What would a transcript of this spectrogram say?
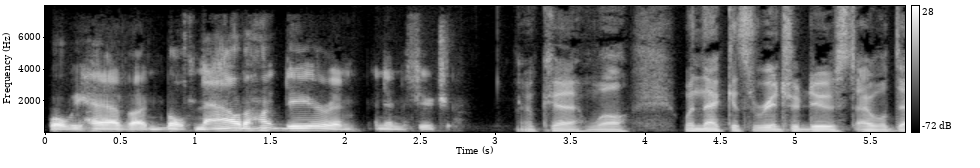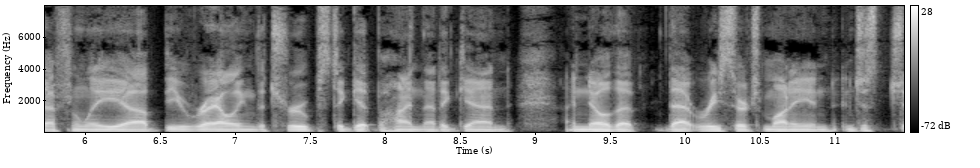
what we have uh, both now to hunt deer and, and in the future. Okay. Well, when that gets reintroduced, I will definitely uh, be rallying the troops to get behind that again. I know that that research money and, and just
